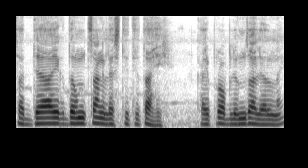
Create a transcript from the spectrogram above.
सध्या एकदम चांगल्या स्थितीत आहे. काही प्रॉब्लेम झालेला नाही.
